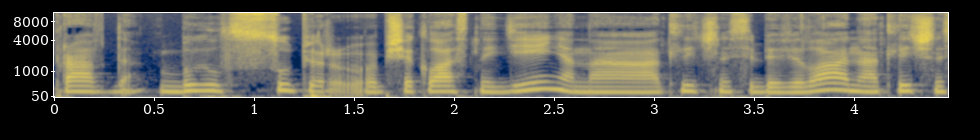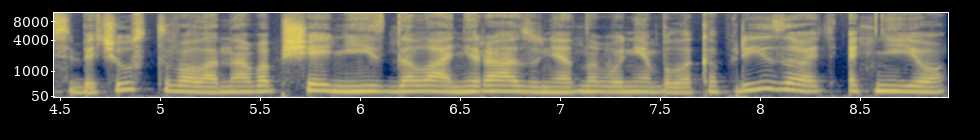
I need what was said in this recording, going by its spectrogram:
правда. Был супер вообще классный день, она отлично себя вела, она отлично себя чувствовала, она вообще не издала ни разу, ни одного не было каприза от нее.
